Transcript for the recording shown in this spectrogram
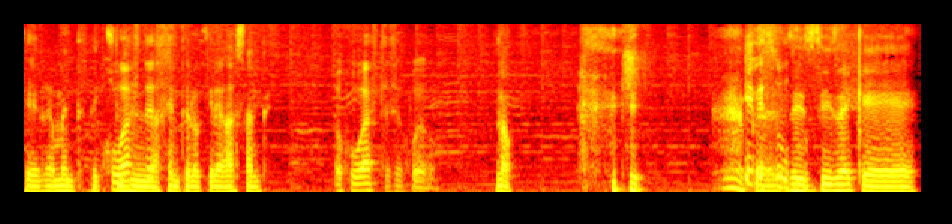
Que realmente ¿Jugaste? la gente lo quiere bastante. ¿Lo jugaste ese juego? No. Pero sí, sí sé que.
